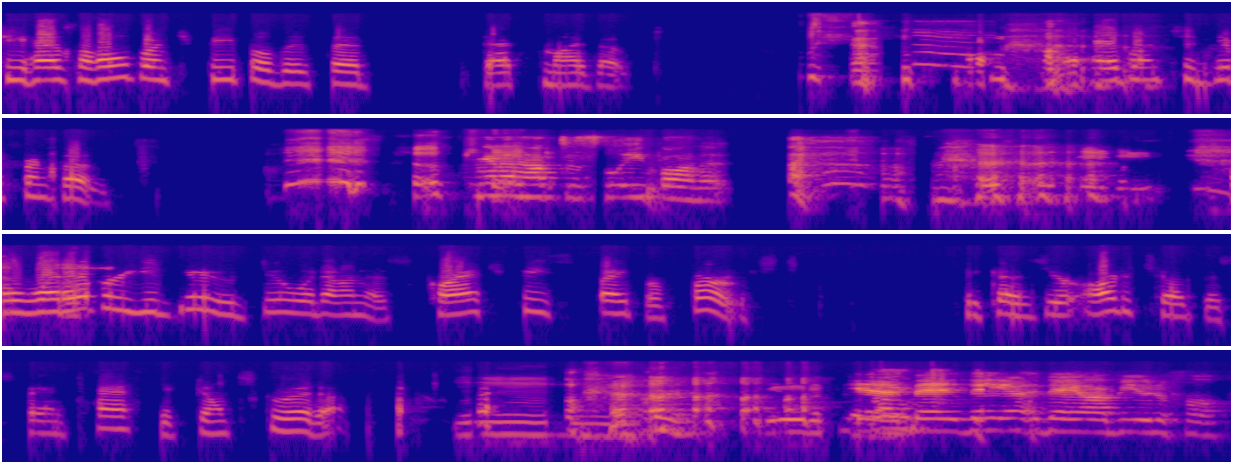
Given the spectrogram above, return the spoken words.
she has a whole bunch of people that said, that's my vote. A whole bunch of different votes. I'm gonna have to sleep on it. Or whatever you do, do it on a scratch piece of paper first. Because your artichoke is fantastic. Don't screw it up. Mm, Yeah, they, they, are- they are beautiful.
